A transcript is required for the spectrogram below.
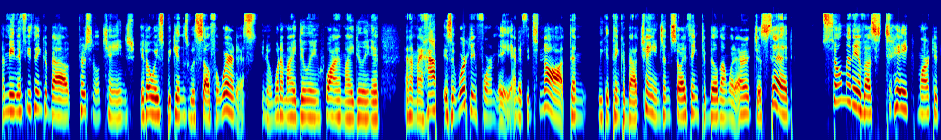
I mean, if you think about personal change, it always begins with self-awareness. You know, what am I doing? Why am I doing it? And am I happy? Is it working for me? And if it's not, then we could think about change. And so I think to build on what Eric just said, so many of us take market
